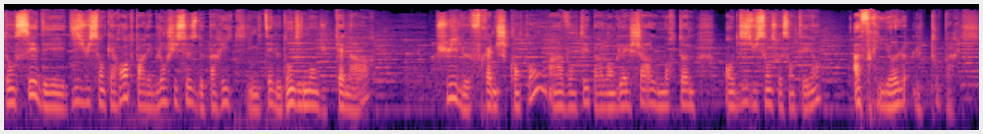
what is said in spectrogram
dansé dès 1840 par les blanchisseuses de Paris qui imitaient le dandinement du canard, puis le French cancan, inventé par l'anglais Charles Morton en 1861, affriole le tout Paris.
